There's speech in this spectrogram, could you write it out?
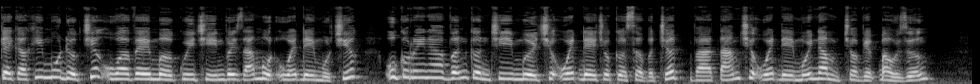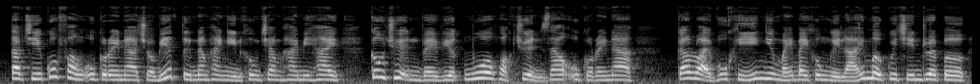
Kể cả khi mua được chiếc UAV MQ-9 với giá 1 USD một chiếc, Ukraine vẫn cần chi 10 triệu USD cho cơ sở vật chất và 8 triệu USD mỗi năm cho việc bảo dưỡng. Tạp chí Quốc phòng Ukraine cho biết từ năm 2022, câu chuyện về việc mua hoặc chuyển giao Ukraine các loại vũ khí như máy bay không người lái MQ-9 Draper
